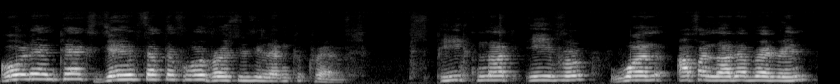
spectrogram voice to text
Golden text, James chapter 4, verses 11 to 12. Speak not evil one of another, brethren.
